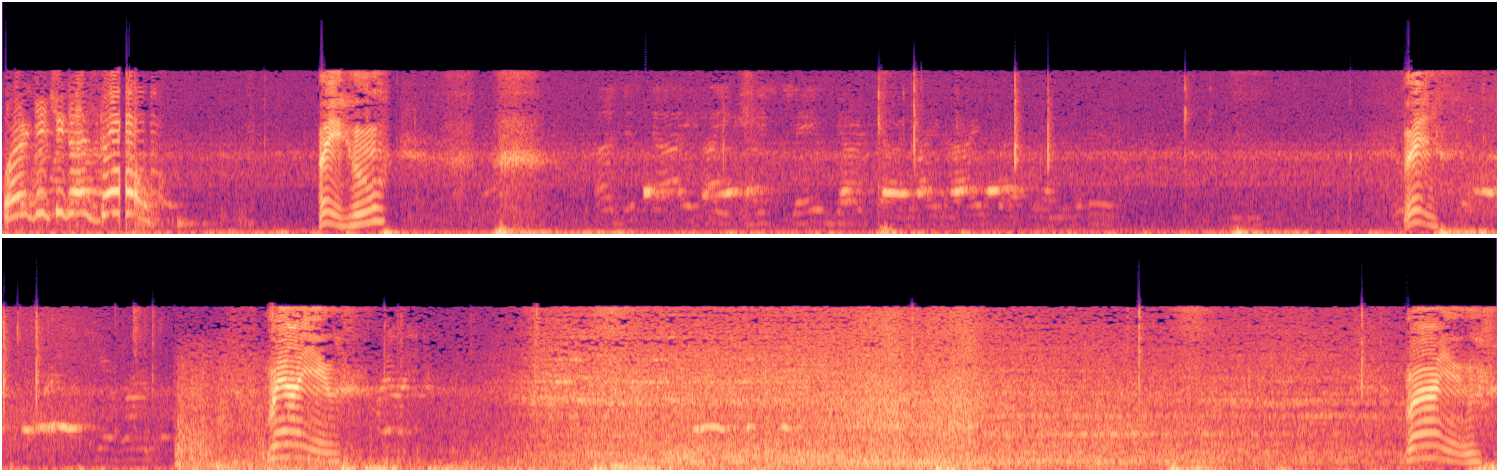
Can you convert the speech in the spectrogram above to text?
Where did you guys go? Wait, who? Wait. Where are you? Where are you?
